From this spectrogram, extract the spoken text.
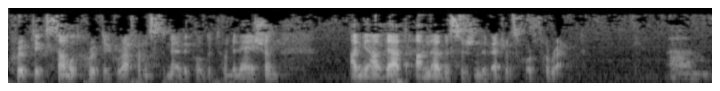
cryptic, somewhat cryptic reference to medical determination, I mean, on that decision, the Veterans Court correct. Um,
